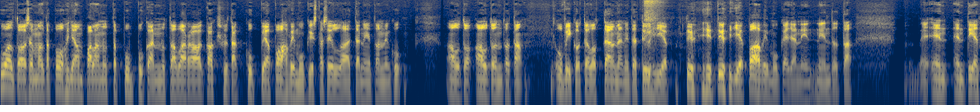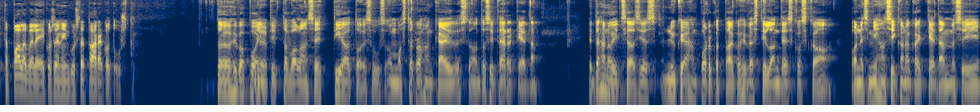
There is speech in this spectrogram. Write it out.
huoltoasemalta pohjaan palannutta pumppukannutavaraa 20 kuppia pahvimukista sillä että niitä on niin kuin auto, auton tota, ovikotelot täynnä niitä tyhjiä, tyhjiä, tyhjiä pahvimukeja, niin, niin tota, en, en tiedä, että palveleeko se niin kuin sitä tarkoitusta. Toi on hyvä pointti, Jep. tavallaan se tietoisuus omasta rahan käytöstä on tosi tärkeää. Ja tähän on itse asiassa nykyään porkottaa aika hyvässä tilanteessa, koska on esimerkiksi ihan sikana kaikkea tämmöisiä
